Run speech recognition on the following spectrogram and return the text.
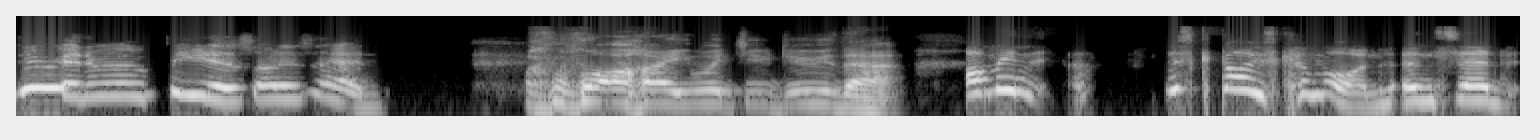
doing with a penis on his head? Why would you do that? I mean, this guy's come on and said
